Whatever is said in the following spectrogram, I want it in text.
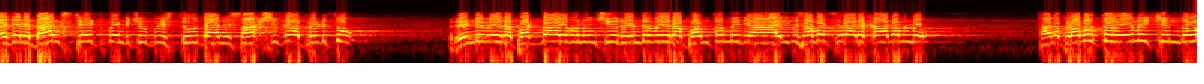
ప్రజల బ్యాంక్ స్టేట్మెంట్ చూపిస్తూ దాన్ని సాక్షిగా పెడుతూ రెండు వేల పద్నాలుగు నుంచి రెండు వేల పంతొమ్మిది ఆ ఐదు సంవత్సరాల కాలంలో తన ప్రభుత్వం ఏమిచ్చిందో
